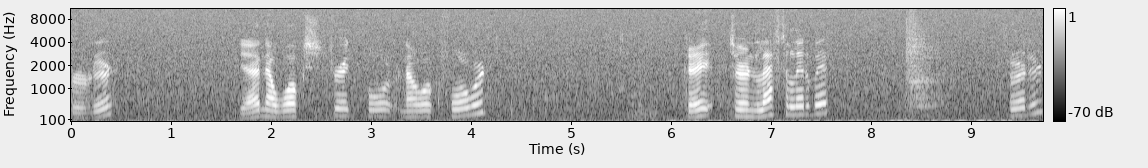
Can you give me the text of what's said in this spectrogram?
Further. Yeah, now walk straight for. Now walk forward. Okay, turn left a little bit. Further.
